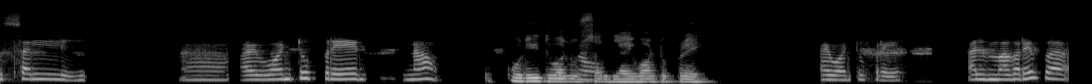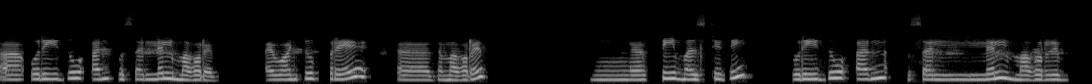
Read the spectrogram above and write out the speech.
أصلي آه، I want to pray now أريد أن No. أصلي I want to pray I want to pray المغرب آه، أريد أن أصلي المغرب I want to pray uh, the مغرب مم، في مسجدي أريد أن أصلي المغرب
